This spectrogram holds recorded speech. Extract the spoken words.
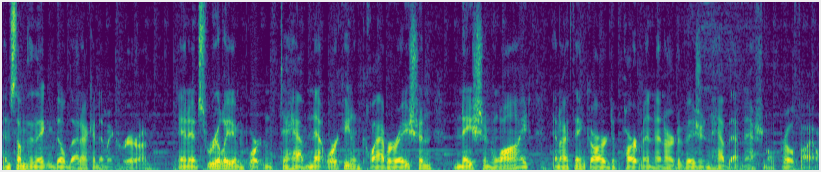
and something they can build that academic career on. And it's really important to have networking and collaboration nationwide, and I think our department and our division have that national profile.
